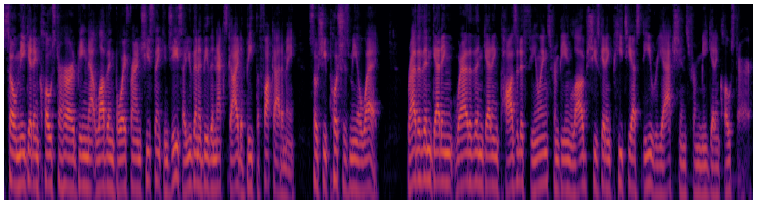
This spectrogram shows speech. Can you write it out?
so me getting close to her, being that loving boyfriend, she's thinking, "Geez, are you going to be the next guy to beat the fuck out of me?" So she pushes me away rather than getting rather than getting positive feelings from being loved she's getting ptsd reactions from me getting close to her.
